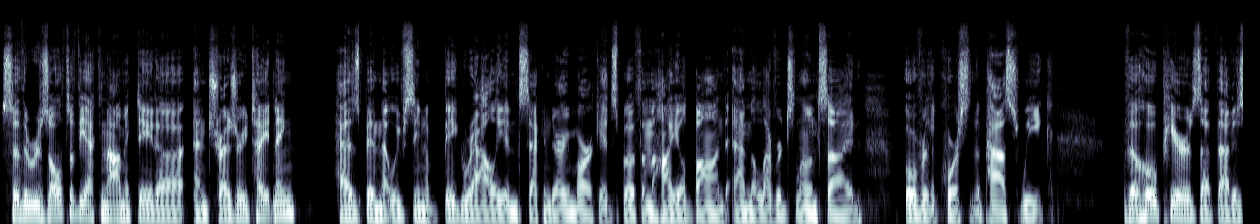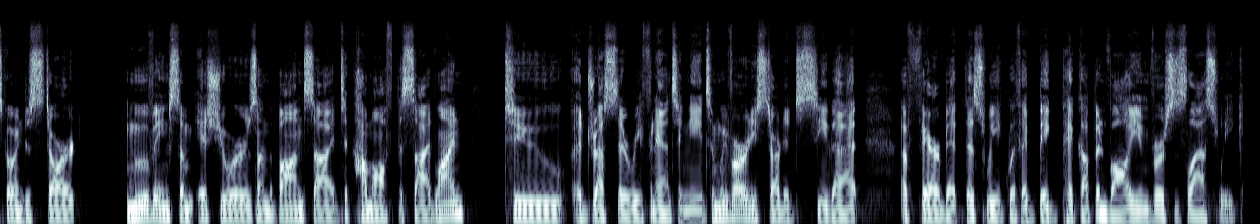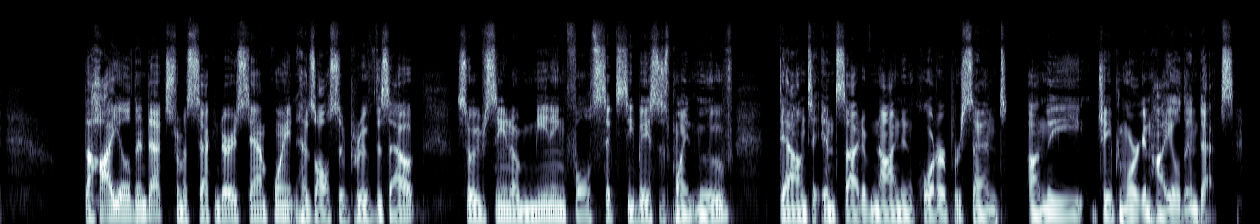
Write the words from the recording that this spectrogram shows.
So, the result of the economic data and treasury tightening has been that we've seen a big rally in secondary markets, both on the high yield bond and the leveraged loan side, over the course of the past week. The hope here is that that is going to start moving some issuers on the bond side to come off the sideline to address their refinancing needs. And we've already started to see that a fair bit this week with a big pickup in volume versus last week. The high yield index, from a secondary standpoint, has also proved this out. So we've seen a meaningful 60 basis point move down to inside of nine and a quarter percent on the JP Morgan high yield index.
